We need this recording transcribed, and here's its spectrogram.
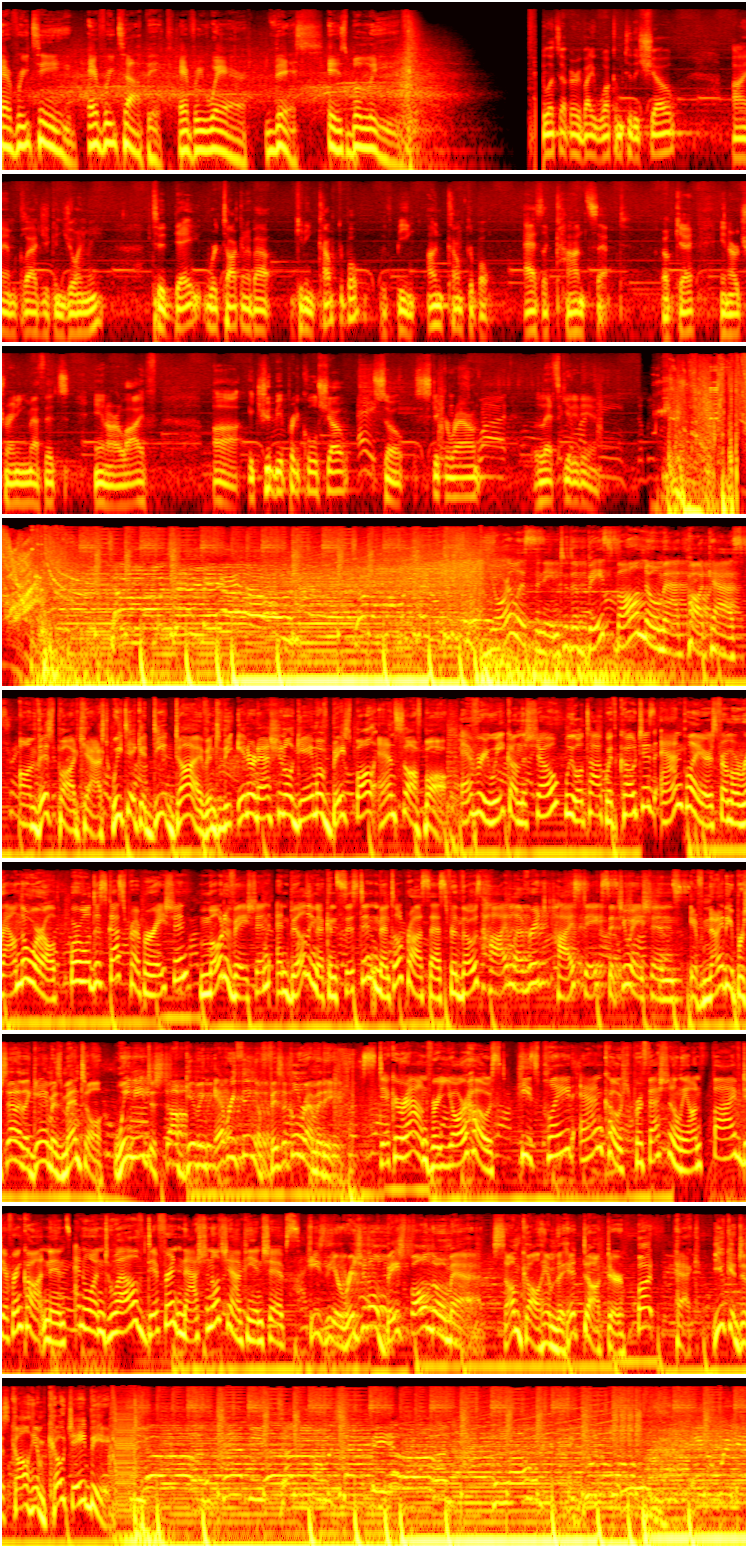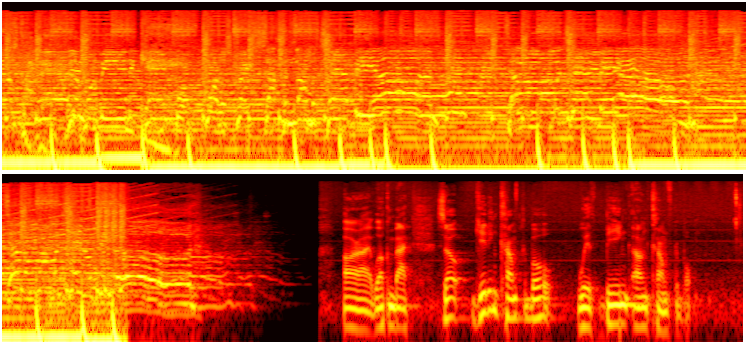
Every team, every topic, everywhere. This is Bleav. What's up, everybody? Welcome to the show. I am glad you can join me. Today, we're talking about getting comfortable with being uncomfortable as a concept, okay, in our training methods, in our life. Uh, it should be a pretty cool show, so stick around. Let's get it in. Listening to the Baseball Nomad Podcast. On this podcast, we take a deep dive into the international game of baseball and softball. Every week on the show, we will talk with coaches and players from around the world, where we'll discuss preparation, motivation, and building a consistent mental process for those high leverage, high stakes situations. If 90% of the game is mental, we need to stop giving everything a physical remedy. Stick around for your host. He's played and coached professionally on five different continents and won 12 different national championships. He's the original baseball nomad. Some call him the hit doctor, but heck, you can just call him Coach AB. So, getting comfortable with being uncomfortable.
